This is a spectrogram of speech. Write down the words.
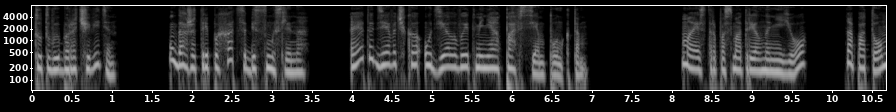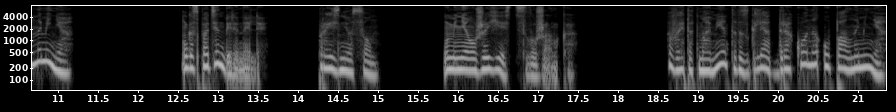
тут выбор очевиден. Даже трепыхаться бессмысленно. Эта девочка уделывает меня по всем пунктам. Маэстро посмотрел на нее, а потом на меня. «Господин Беринелли», — произнес он, — «у меня уже есть служанка». В этот момент взгляд дракона упал на меня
